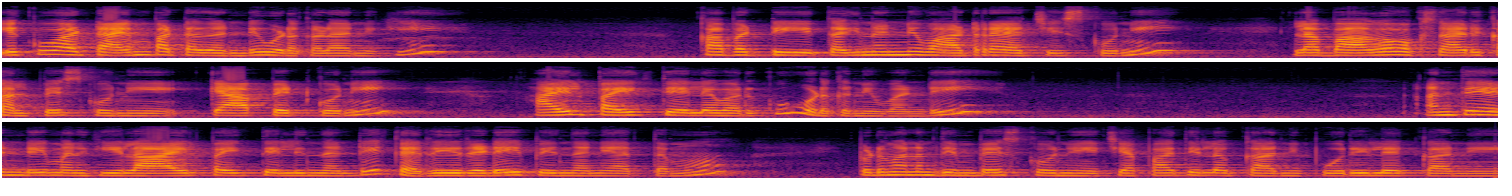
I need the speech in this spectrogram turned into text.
ఎక్కువ టైం పట్టదండి ఉడకడానికి. కాబట్టి తగినన్ని వాటర్ యాడ్ చేసుకొని ఇలా బాగా ఒకసారి కలిపేసుకొని క్యాప్ పెట్టుకొని ఆయిల్ పైకి తేలే వరకు ఉడకనివ్వండి. అంతే అండి మనకి ఇలా ఆయిల్ పైకి తేలిందంటే కర్రీ రెడీ అయిపోయిందని అర్థము. ఇప్పుడు మనం దింపేసుకొని చపాతీలకు కానీ పూరీలకు కానీ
